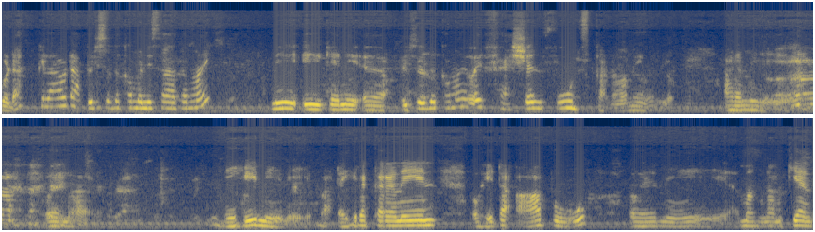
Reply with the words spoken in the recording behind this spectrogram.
ගොඩක් කලාවට අපිරිසදකම නිසා තමයි මේ ඒ ගැන අපිරිසදකමයි ඔය ෆැෂන් ෆූඩ්ස් කනවා මේගල්ලෝ. අර මෙහි මේ බටහිර කරණයෙන් ඔහෙට ආපු ඔය මේ මං නම් කියන්න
